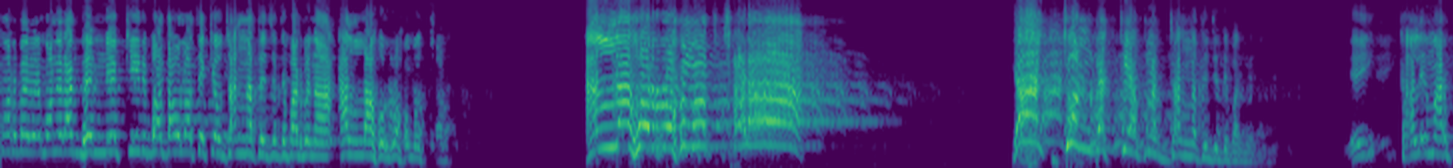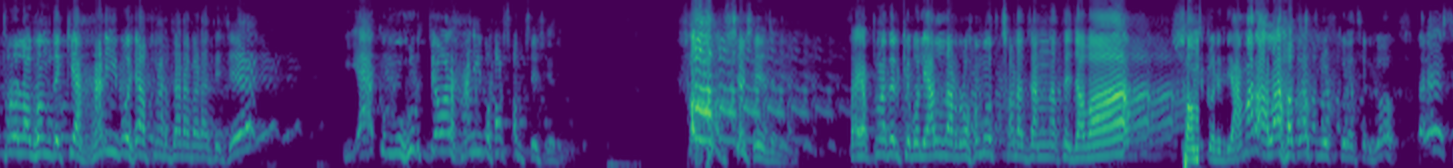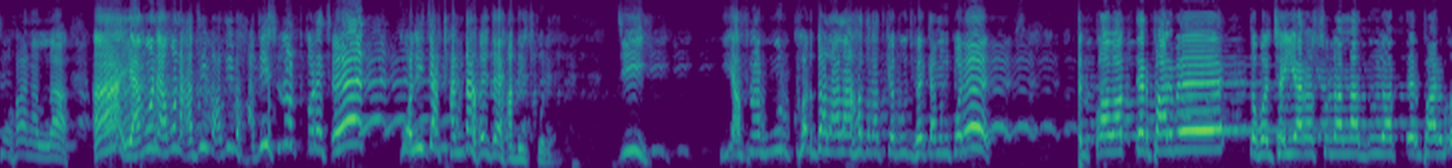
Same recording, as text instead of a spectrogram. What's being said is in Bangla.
মনে- মনে রাখবেন, নেকির বাদাওলাতে কেউ জান্নাতে যেতে পারবে না, আল্লাহর রহমত ছাড়া। আল্লাহর রহমত ছাড়া একজন ব্যক্তি আপনার জান্নাতে যেতে পারবে না। এই কালেমার প্রলোভন দেখিয়ে হাঁড়ি বহে আপনার যারা বেড়াতেছে এক মুহূর্তে ওর হাঁড়ি বহা সব শেষ হয়ে যাবে। সব শেষ হয়ে যাবে। তাই আপনাদেরকে বলি, আল্লাহর রহমত ছাড়া জান্নাতে যাওয়া করে আমার আল্লাহ হাজরাত নোট করেছেন গো। আরে সুহান আল্লাহ এমন এমন আজিব আজিব হাদিস নোট করেছে কলিজা ঠান্ডা হয়ে যায় হাদিস পড়ে। জি আপনার মূর্খর দল আল্লাহ হাজরাতকে বুঝবে কেমন করে? ক ওয়াক্তের পারবে? তো বলছে, ইয়া রাসূলুল্লাহ, দুই অক্তের পারব।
